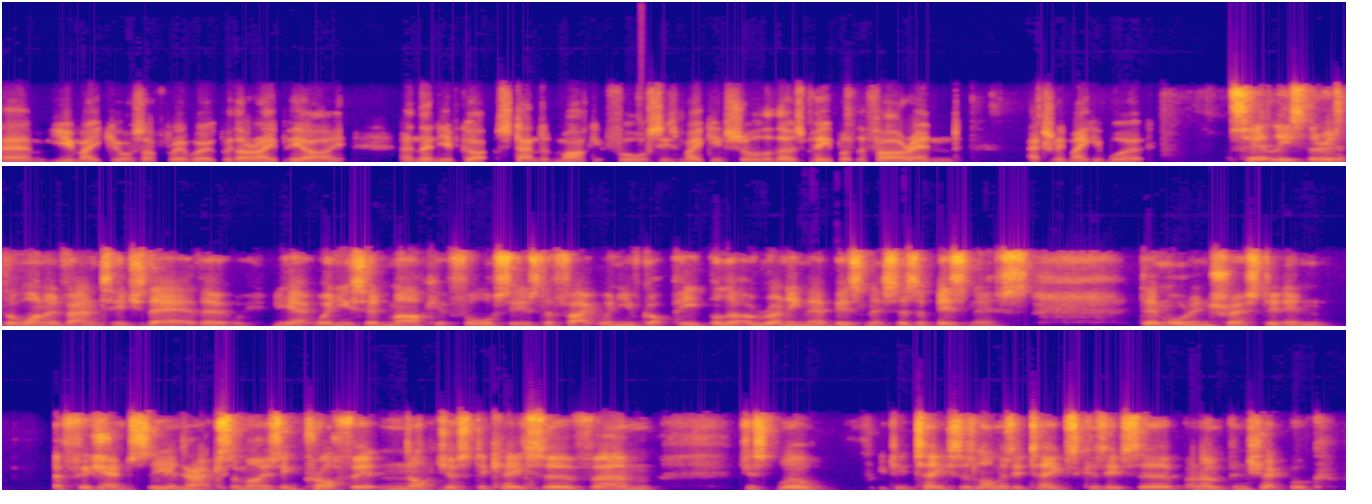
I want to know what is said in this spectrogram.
Um, you make your software work with our API, and then you've got standard market forces making sure that those people at the far end actually make it work. So at least there is the one advantage there that yeah, when you said market forces, the fact when you've got people that are running their business as a business, they're more interested in efficiency Yeah, and maximizing profit, and not just a case of um, just well, it, it takes as long as it takes because it's a, an open checkbook.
